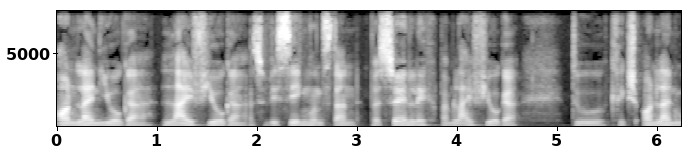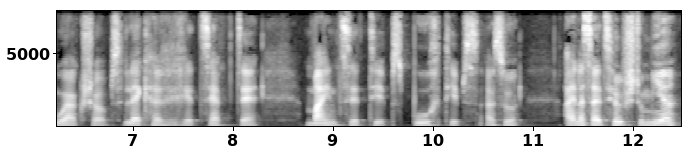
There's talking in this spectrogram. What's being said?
Online-Yoga, Live-Yoga. Also wir sehen uns dann persönlich beim Live-Yoga. Du kriegst Online-Workshops, leckere Rezepte, Mindset-Tipps, Buchtipps. Also einerseits hilfst du mir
